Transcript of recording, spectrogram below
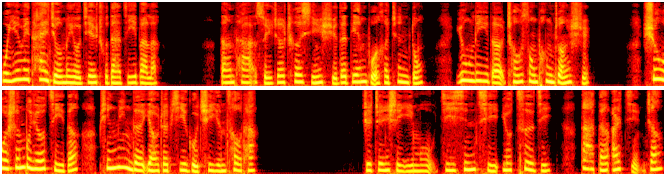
我因为太久没有接触大鸡巴了，当他随着车行时的颠簸和震动，用力的抽送碰撞时，使我身不由己的拼命的摇着屁股去迎凑他。这真是一幕既新奇又刺激、大胆而紧张、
